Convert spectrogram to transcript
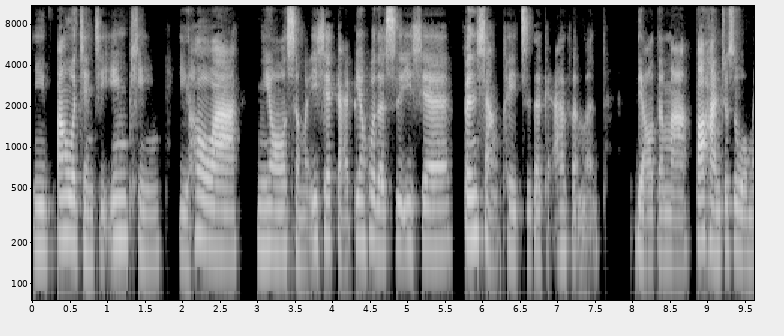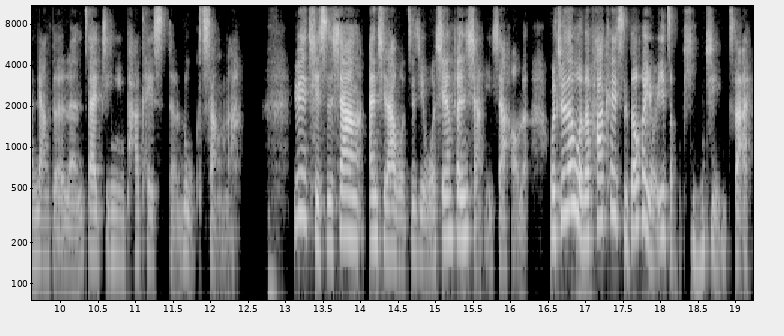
你帮我剪辑音频以后啊。你有什么一些改变，或者是一些分享，可以值得给安粉们聊的吗？包含就是我们两个人在经营 Podcast 的路上啦。因为其实像安琪拉我自己，我先分享一下好了。我觉得我的 Podcast 都会有一种瓶颈在，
